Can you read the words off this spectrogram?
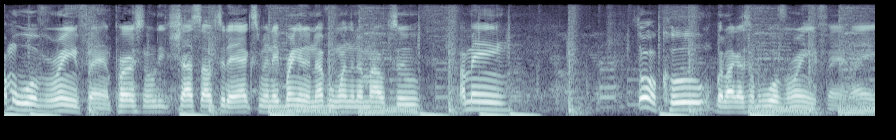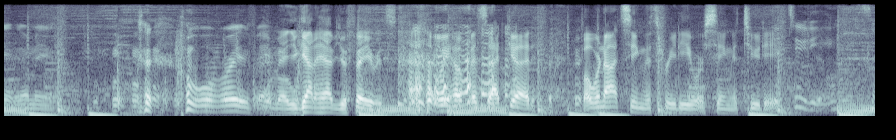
I'm a Wolverine fan personally. Shouts out to the X-Men. They bringing another one of them out too. I mean, Thor cool, but like I said, I'm a Wolverine fan. I ain't. I mean, I'm a Wolverine Hey, man, you gotta have your favorites. we hope it's that good. But we're not seeing the 3D, we're seeing the 2D. 2D. So.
